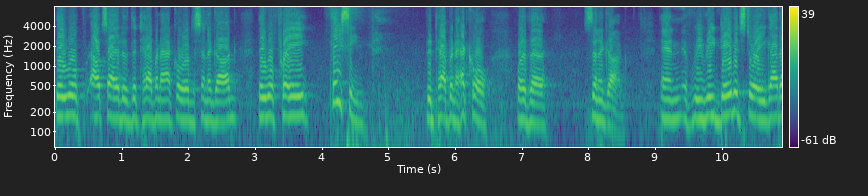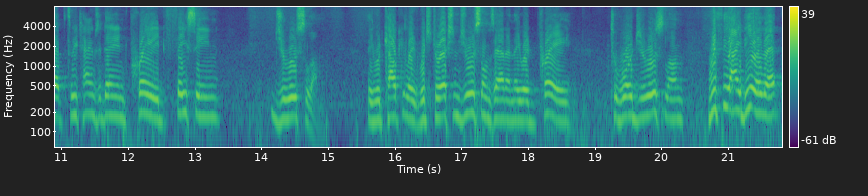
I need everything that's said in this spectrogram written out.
they will outside of the tabernacle or the synagogue, they will pray facing the tabernacle or the synagogue. And if we read David's story, he got up three times a day and prayed facing Jerusalem. They would calculate which direction Jerusalem's at, and they would pray toward Jerusalem with the idea that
